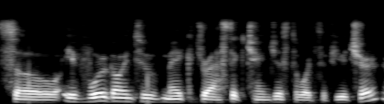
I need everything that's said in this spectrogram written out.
So if we're going to make drastic changes towards the future,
